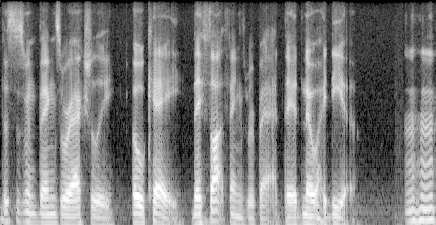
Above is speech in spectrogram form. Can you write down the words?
This is when things were actually okay. They thought things were bad. They had no idea. Mm-hmm.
